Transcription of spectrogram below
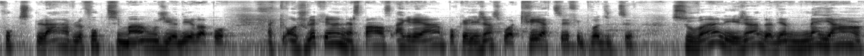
faut que tu te laves, il faut que tu manges, il y a des repas. Fait que on- je voulais créer un espace agréable pour que les gens soient créatifs et productifs. Souvent, les gens deviennent meilleurs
